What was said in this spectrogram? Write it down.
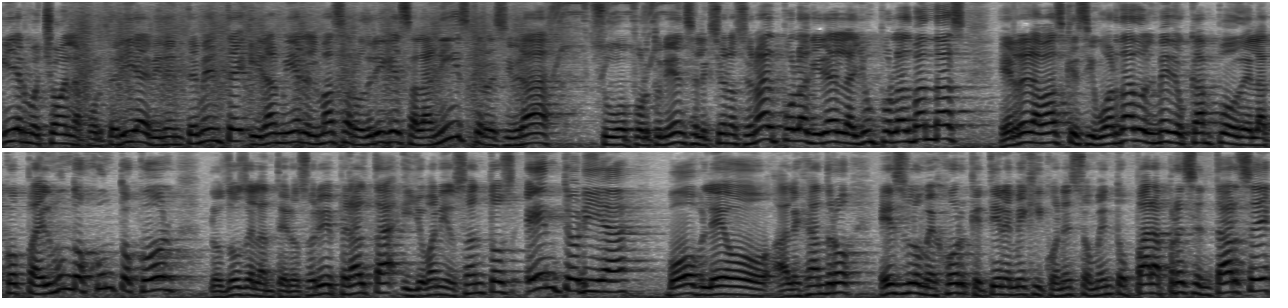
Guillermo Ochoa en la portería, evidentemente. Irán Mier, el Maza Rodríguez Alanís, que recibirá su oportunidad en selección nacional. Pola Aguilar y Layún por las bandas. Herrera Vázquez y Guardado, el medio campo de la Copa del Mundo, junto con los dos delanteros, Oribe Peralta y Giovanni Santos. En teoría, Bob, Leo, Alejandro, es lo mejor que tiene México en este momento para presentarse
